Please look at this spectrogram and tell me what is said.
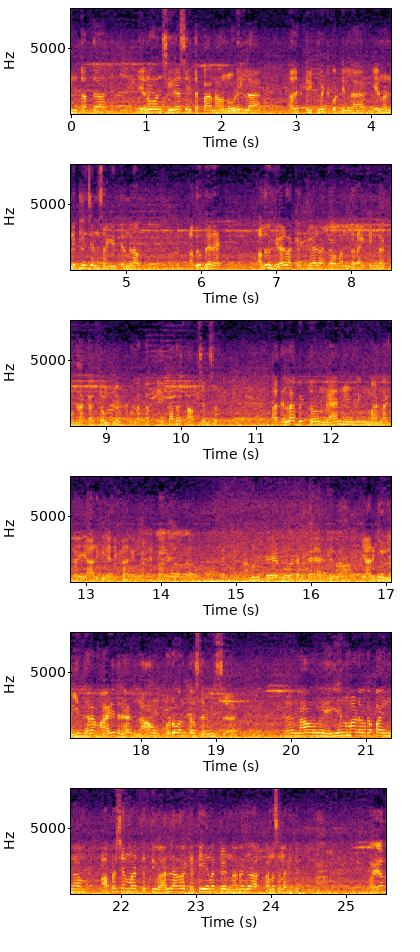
ಇಂಥದ್ದು ಏನೋ ಒಂದು ಸೀರಿಯಸ್ ಐತಪ್ಪ ನಾವು ನೋಡಿಲ್ಲ ಅದಕ್ಕೆ ಟ್ರೀಟ್ಮೆಂಟ್ ಕೊಟ್ಟಿಲ್ಲ ಏನೋ ನೆಗ್ಲಿಜೆನ್ಸ್ ಆಗೈತೆ ಅಂದ್ರೆ ಅದು ಬೇರೆ. ಅದು ಹೇಳಕ್ಕೆ ಕೇಳಕ್ಕೆ ಒಂದು ರೈಟಿಂಗ್ದಾಗ ಕೊಡ್ಲಕ್ಕ ಕಂಪ್ಲೇಂಟ್ ಕೊಡ್ಲಕ್ಕ ಬೇಕಾದಷ್ಟು ಆಪ್ಷನ್ಸ್ ಇರುತ್ತೆ. ಅದೆಲ್ಲ ಬಿಟ್ಟು ಮ್ಯಾನ್ ಹ್ಯಾಂಡ್ಲಿಂಗ್ ಮಾಡ್ಲಕ್ಕ ಯಾರಿಗೆ ಅಧಿಕಾರಿ ಇಲ್ಲ. ಕಾನೂನು ಯಾರಿಗೆ ಈ ಥರ ಮಾಡಿದ್ರೆ ನಾವು ಕೊಡುವಂಥ ಸರ್ವಿಸ್ ನಾವು ಏನು ಮಾಡಬೇಕಪ್ಪ ಇನ್ನು ಆಪರೇಷನ್ ಮಾಡ್ತಿರ್ತೀವಿ. ಅಲ್ಲಿ ಅದರ ಗತಿ ಏನಂತ ಹೇಳಿ ನನಗೆ ಅನಿಸಲಾಗುತ್ತೆ. ಭಯದ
